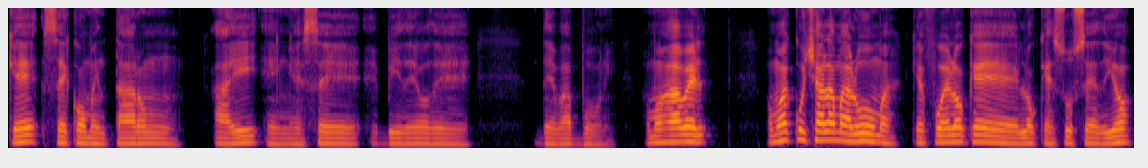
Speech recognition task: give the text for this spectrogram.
que se comentaron ahí en ese video de, de Bad Bunny. Vamos a ver, vamos a escuchar a Maluma, qué fue lo que, lo que sucedió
